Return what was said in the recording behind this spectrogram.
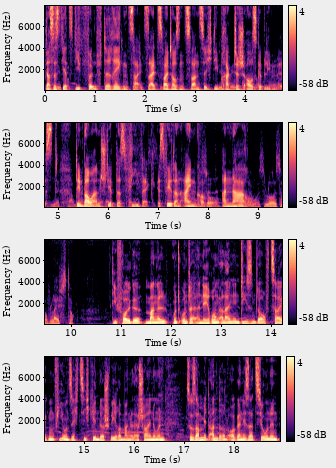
Das ist jetzt die fünfte Regenzeit seit 2020, die praktisch ausgeblieben ist. Den Bauern stirbt das Vieh weg. Es fehlt an Einkommen, an Nahrung. Die Folge Mangel und Unterernährung. Allein in diesem Dorf zeigen 64 Kinder schwere Mangelerscheinungen. Zusammen mit anderen Organisationen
